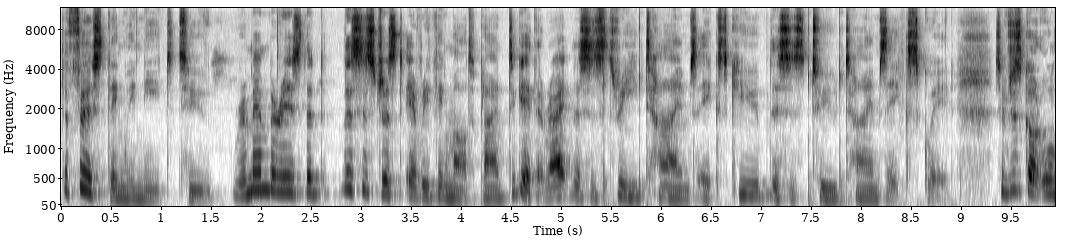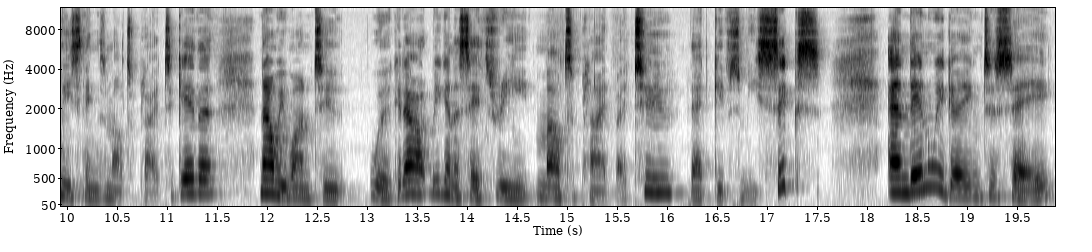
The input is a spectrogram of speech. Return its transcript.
the first thing we need to remember is that this is just everything multiplied together, right? This is 3 times x cubed, this is 2 times x squared. So we've just got all these things multiplied together. Now we want to work it out. We're going to say 3 multiplied by 2, that gives me 6. And then we're going to say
